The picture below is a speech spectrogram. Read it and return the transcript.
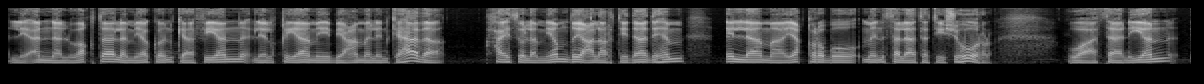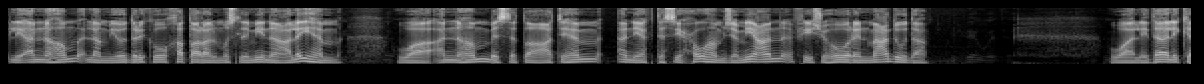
لأن الوقت لم يكن كافيا للقيام بعمل كهذا حيث لم يمضي على ارتدادهم إلا ما يقرب من ثلاثة شهور. وثانيا لأنهم لم يدركوا خطر المسلمين عليهم وأنهم باستطاعتهم أن يكتسحوهم جميعا في شهور معدودة. ولذلك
